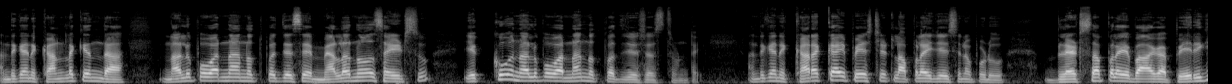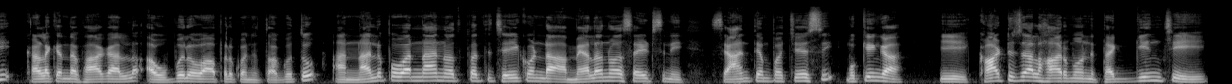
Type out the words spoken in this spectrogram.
అందుకని కండ్ల కింద నలుపు వర్ణాన్ని ఉత్పత్తి చేసే మెలనోసైట్స్ ఎక్కువ నలుపు వర్ణాన్ని ఉత్పత్తి చేసేస్తుంటాయి. అందుకని కరక్కాయ పేస్ట్ ఇట్లా అప్లై చేసినప్పుడు బ్లడ్ సప్లై బాగా పెరిగి కళ్ళ కింద భాగాల్లో ఆ ఉబ్బులు వాపులు కొంచెం తగ్గుతూ ఆ నలుపు వర్ణాన్ని ఉత్పత్తి చేయకుండా ఆ మెలనోసైట్స్ని శాంతింపచేసి ముఖ్యంగా ఈ కార్టిజాల్ హార్మోన్ని తగ్గించి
